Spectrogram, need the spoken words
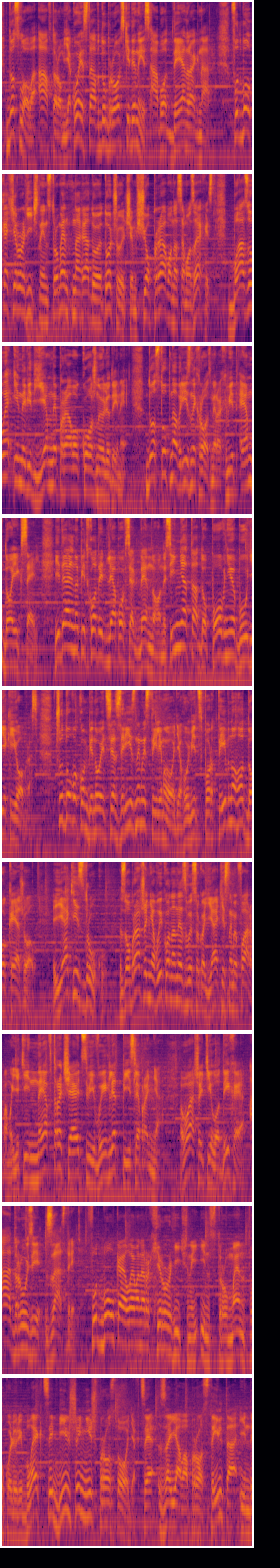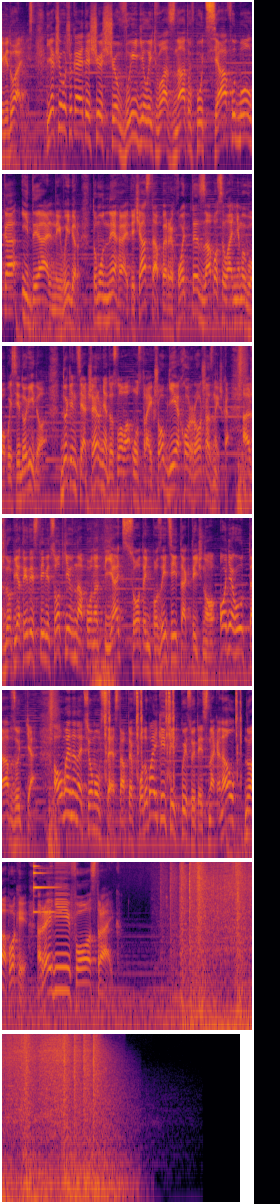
До слова, автором якої став Дубровський Денис або Ден Рагнар. Футболка хірургічний інструмент нагадує оточуючим, що право на самозахист базове і невід'ємне право кожної людини. Доступна в різних розмірах від М до XL. Ідеально підходить для повсякденного носіння та доповнює будь-який образ. Чудово комбінується з різними стилями одягу від спортивного до кежуал. Якість друку. Зображення виконане з високоякісними фарбами, які не втрачають свій вигляд після прання. Ваше тіло дихає, а друзі заздрять. Футболка Elevener хірургічний інструмент у кольорі Black – це більше ніж просто одяг. Це заява про стиль та індивідуальність. Якщо ви шукаєте щось, що виділить вас з натовпу, ця футболка ідеальний вибір. Тому не гайте час та переходьте за посиланнями в описі до відео. До кінця червня, до слова, у страйкшоп діє хороша знижка. Аж до 50% на понад 5 сотень позицій тактичного одягу та взуття. А у мене на цьому все. Ставте вподобайки, підписуйтесь на канал. Ну а поки ready for strike!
